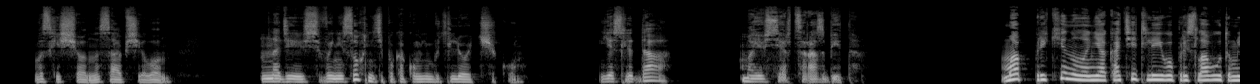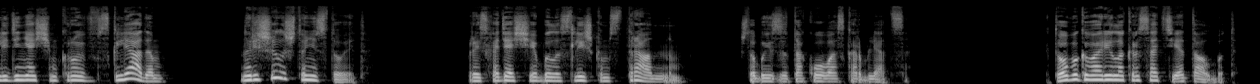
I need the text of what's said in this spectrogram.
— восхищенно сообщил он. «Надеюсь, вы не сохнете по какому-нибудь летчику? Если да, мое сердце разбито». Мап прикинула, не окатить ли его пресловутым леденящим кровь взглядом, но решила, что не стоит. Происходящее было слишком странным, чтобы из-за такого оскорбляться. Кто бы говорил о красоте, Талбот?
